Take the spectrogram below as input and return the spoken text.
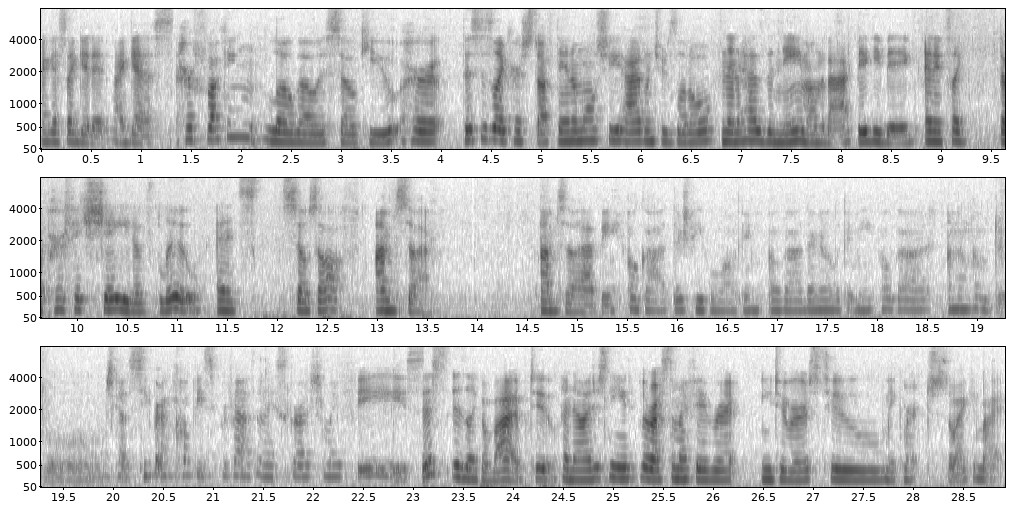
I guess I get it, I guess. Her fucking logo is so cute. Her, this is like her stuffed animal she had when she was little. And then it has the name on the back, Biggie Big. And it's like the perfect shade of blue. And it's so soft. I'm so happy. I'm so happy. Oh god, there's people walking. Oh god, they're gonna look at me. Oh god, I'm uncomfortable. I just got super uncomfy super fast and I scratched my face. This is like a vibe too. And now I just need the rest of my favorite YouTubers to make merch so I can buy it.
